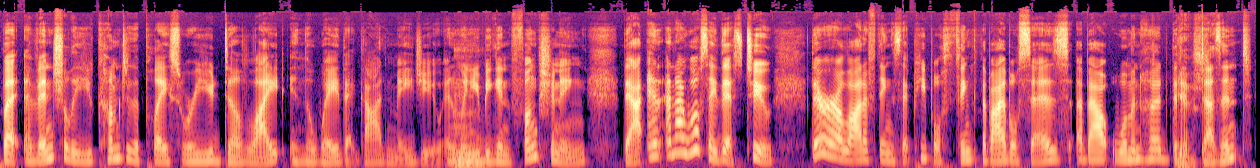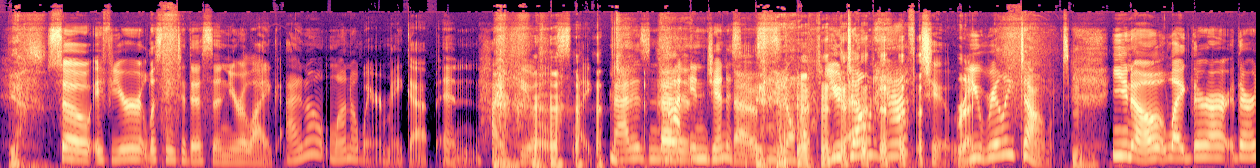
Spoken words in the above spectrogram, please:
but eventually you come to the place where you delight in the way that God made you. And when you Mm. begin functioning that, and, and I will say this too there are a lot of things that people think the Bible says about womanhood that Yes. it doesn't. yes. So if you're listening to this and you're like, I don't want to wear makeup and high heels, like that is not is- in Genesis. no, you don't have to do You that. don't have to. Right. You really don't. You know, like there are there are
